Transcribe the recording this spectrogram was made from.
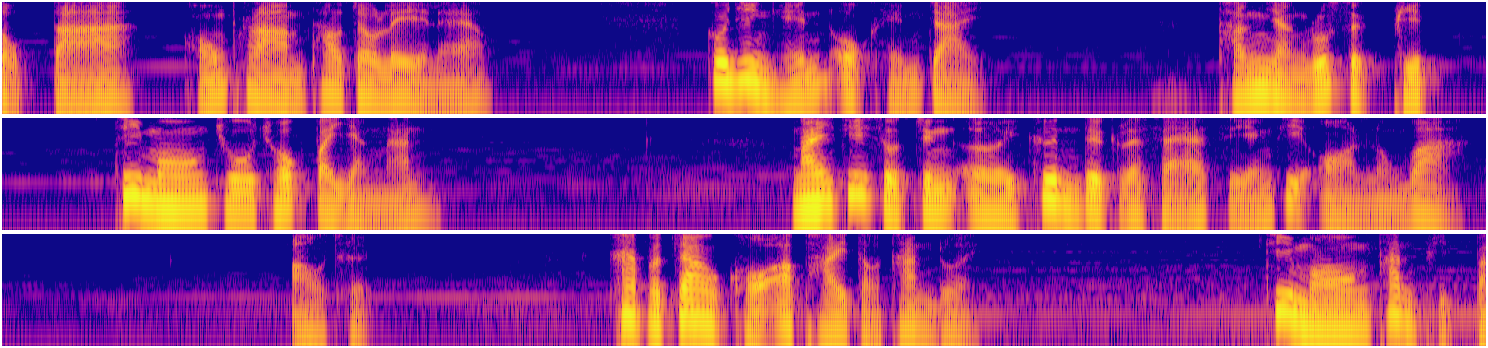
ตบตาของพราหมณ์เท่าเจ้าเล่แล้ว ก็ยิ่งเห็นอกเห็นใจ ทั้งยังรู้สึกผิด ที่มองชูชกไปอย่างนั้น ในที่สุดจึงเอ่ยขึ้นด้วยกระแสเสียงที่อ่อนลงว่า เอาเถอะ ข้าพเจ้าขออภัยต่อท่านด้วย ที่มองท่านผิดไป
